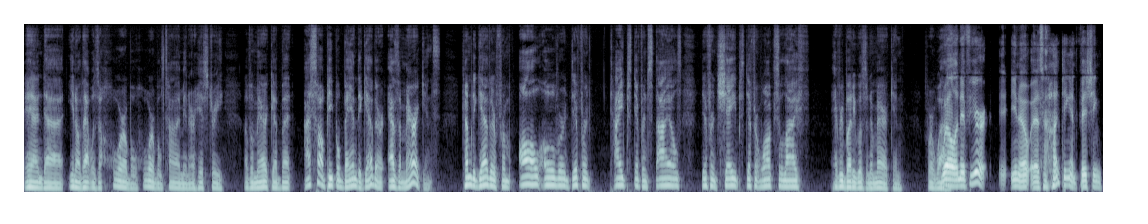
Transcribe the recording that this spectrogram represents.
and uh, you know that was a horrible, horrible time in our history of America. But I saw people band together as Americans, come together from all over, different types, different styles, different shapes, different walks of life. Everybody was an American for a while. Well, and if you're, you know, as a hunting and fishing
